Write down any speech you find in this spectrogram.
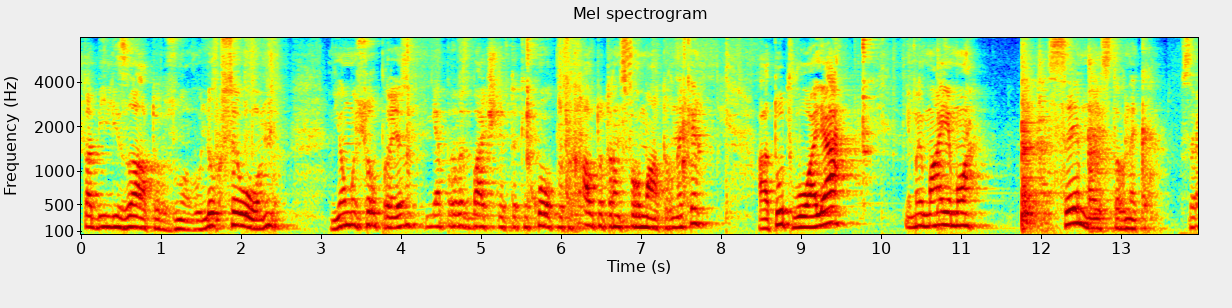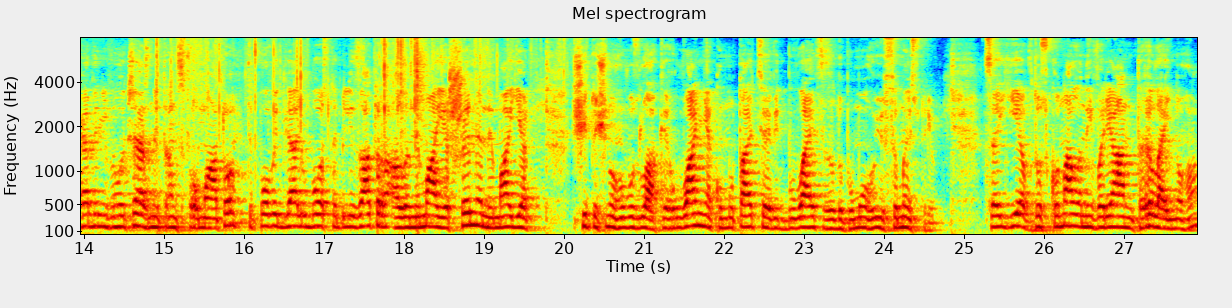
штабілізатор знову. Люксеон. В ньому сюрприз. Я привез бачити в таких корпусах автотрансформаторники. А тут вуаля. І ми маємо семисторник. Всередині величезний трансформатор, типовий для любого стабілізатора, але немає шини, немає щіточного вузла. Керування, комутація відбувається за допомогою семисторів. Це є вдосконалений варіант релейного.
